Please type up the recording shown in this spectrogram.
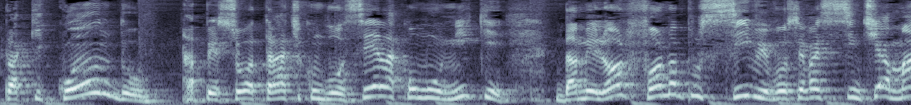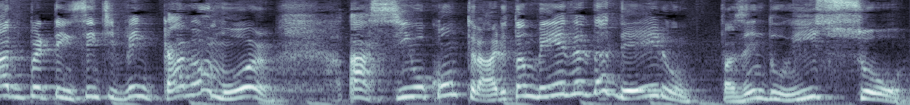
para que quando a pessoa trate com você, ela comunique da melhor forma possível. Você vai se sentir amado e pertencente. Vem cá, meu amor. Assim, o contrário também é verdadeiro. Fazendo isso,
